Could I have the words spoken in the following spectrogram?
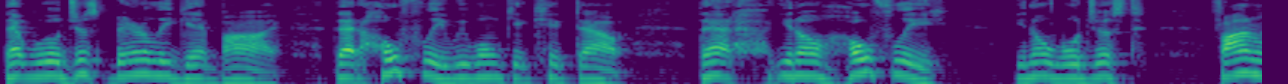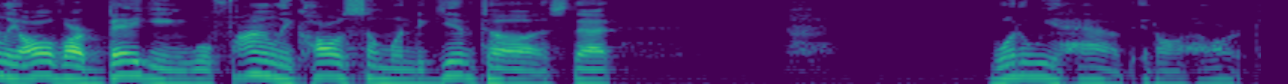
That we'll just barely get by? That hopefully we won't get kicked out? That, you know, hopefully, you know, we'll just finally all of our begging will finally cause someone to give to us that what do we have in our heart?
